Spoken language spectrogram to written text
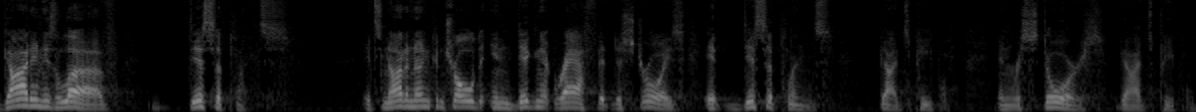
God, in his love, disciplines. It's not an uncontrolled, indignant wrath that destroys, it disciplines God's people and restores God's people.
